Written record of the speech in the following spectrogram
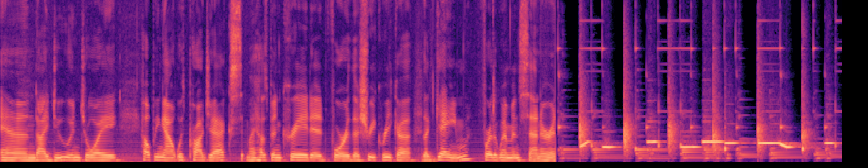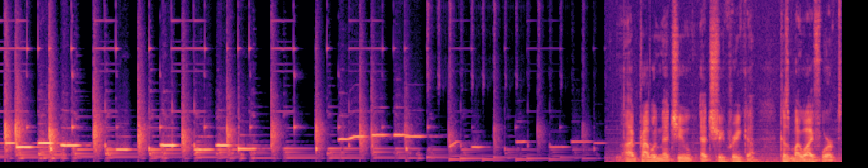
and I do enjoy helping out with projects. My husband created for the Shriekrika the game for the Women's Center. I probably met you at Shriekrika because my wife worked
